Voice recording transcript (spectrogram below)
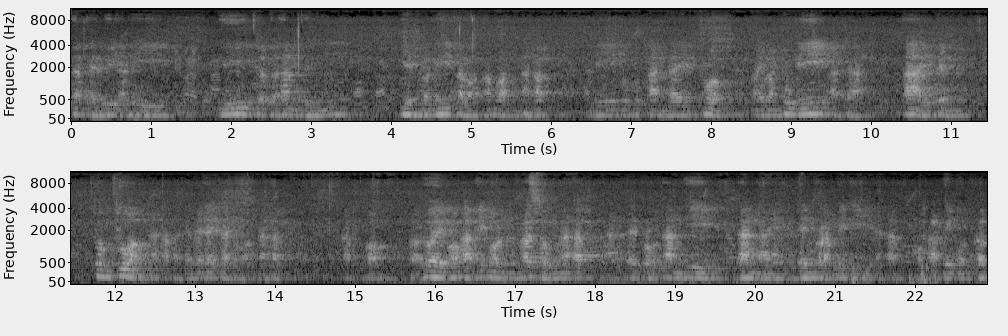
ตั้งแต่วินาที นี้จนกระทั่งถึงเย็นวันนี้ตลอดทั้งวันนะครับ อันนี้ทุกทุกๆท่านได้ร่วมในวันพรุ่งนี้อาจจะได้เป็นช่วงๆนะครับ อาจจะไม่ได้ตลอดนะครับครับขอเอ่อด้วยขอกราบนิมนต์พระสงฆ์นะครับได้โปรดท่านที่ด้านในเป็นประรำพิธีนะครับ ขอกราบนิมนต์ครับ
